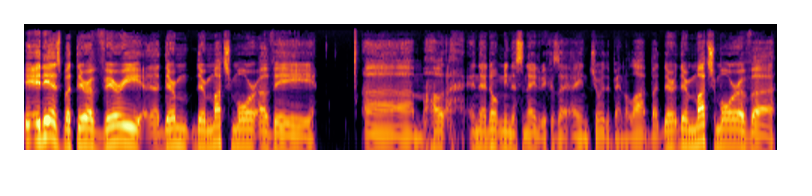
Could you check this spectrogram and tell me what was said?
It is, but they're a very uh, they're they're much more of a um how and I don't mean this negative because I, I enjoy the band a lot, but they're they're much more of a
